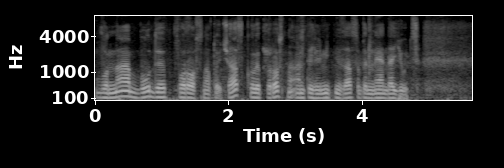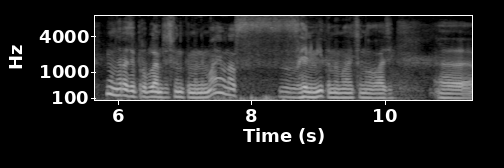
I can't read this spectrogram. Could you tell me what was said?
вона буде поросна в той час, коли поросна антигельмітні засоби не даються. Ну, наразі проблем зі свинками немає. У нас з гельмітами мається на увазі. Е,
